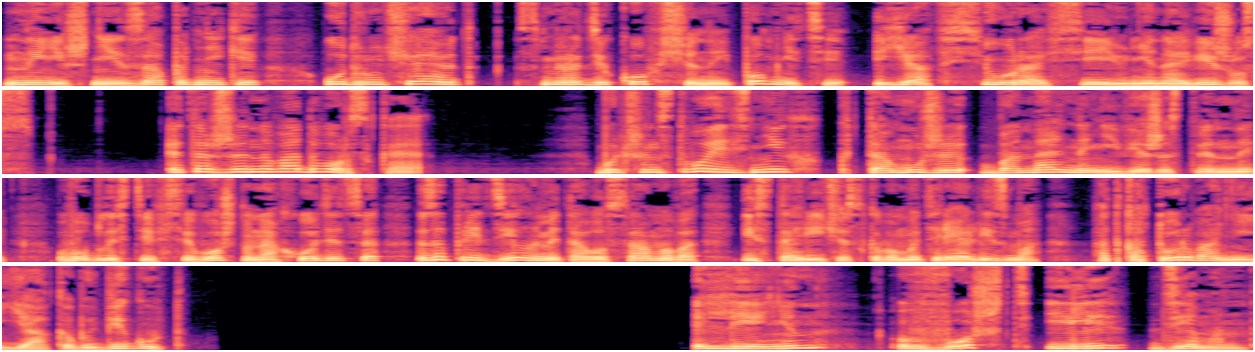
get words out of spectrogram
Нынешние западники удручают смердяковщиной. Помните, я всю Россию ненавижу. -с. Это же Новодворская. Большинство из них к тому же банально невежественны в области всего, что находится за пределами того самого исторического материализма, от которого они якобы бегут. Ленин вождь или демон.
